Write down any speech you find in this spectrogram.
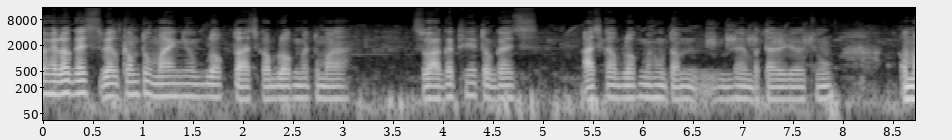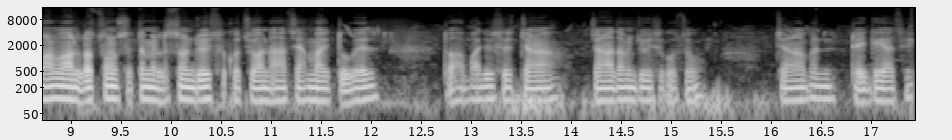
तो hello guys welcome to my new blog तो आज का ब्लॉग में तुम्हारा સ્વાગત છે તો ગાઈસ આજકા બ્લોગમાં હું તમને બતાવી રહ્યો છું અમારું આ લસણ છે તમે લસણ જોઈ શકો છો અને આ છે અમારી તુવેર તો આ બાજુ છે ચણા ચણા તમે જોઈ શકો છો ચણા પણ થઈ ગયા છે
